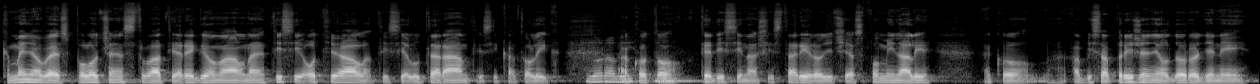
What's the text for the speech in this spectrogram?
kmeňové spoločenstva, tie regionálne, ty si odtiaľ, ty si luterán, ty si katolík, Zoravý. ako to no. kedysi naši starí rodičia spomínali, ako aby sa priženil do rodiny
